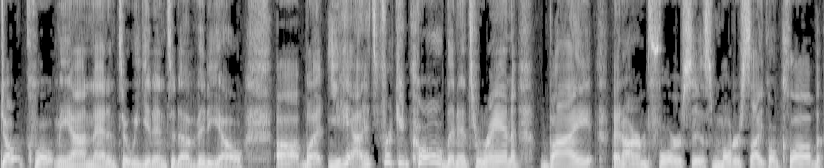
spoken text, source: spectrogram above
Don't quote me on that until we get into the video. Uh, but yeah, it's freaking cold and it's ran by an armed forces motorcycle club.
